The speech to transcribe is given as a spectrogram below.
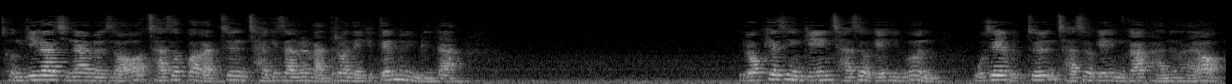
전기가 지나면서 자석과 같은 자기장을 만들어내기 때문입니다. 이렇게 생긴 자석의 힘은 못에 붙은 자석의 힘과 반응하여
